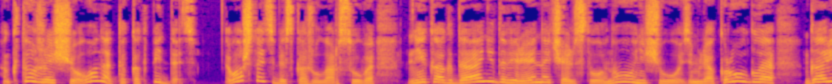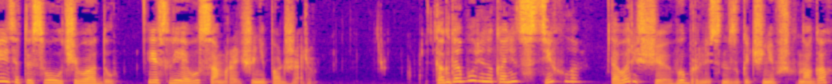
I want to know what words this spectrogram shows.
«Кто же еще? Он это, как пить дать?» Вот что я тебе скажу, Ларсува, никогда не доверяй начальству. Ну, ничего, земля круглая, гореть этой сволочи в аду, если я его сам раньше не поджарю. Когда буря наконец стихла, товарищи выбрались на закоченевших ногах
